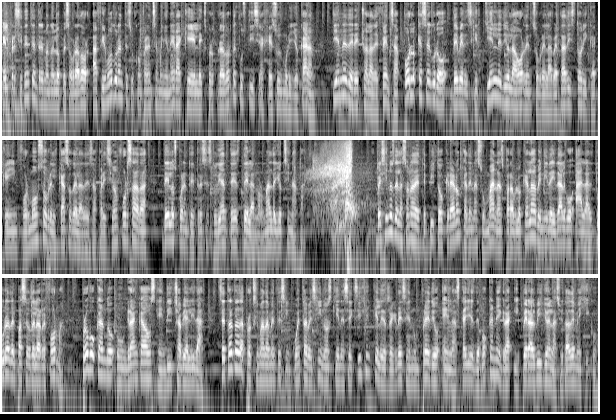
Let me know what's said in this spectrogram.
El presidente Andrés Manuel López Obrador afirmó durante su conferencia mañanera que el ex procurador de justicia Jesús Murillo Caram tiene derecho a la defensa, por lo que aseguró debe decir quién le dio la orden sobre la verdad histórica que informó sobre el caso de la desaparición forzada de los 43 estudiantes de la normal de Yotzinapa. Vecinos de la zona de Tepito crearon cadenas humanas para bloquear la avenida Hidalgo a la altura del Paseo de la Reforma, provocando un gran caos en dicha vialidad. Se trata de aproximadamente 50 vecinos quienes exigen que les regresen un predio en las calles de Boca Negra y Peralvillo en la Ciudad de México.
